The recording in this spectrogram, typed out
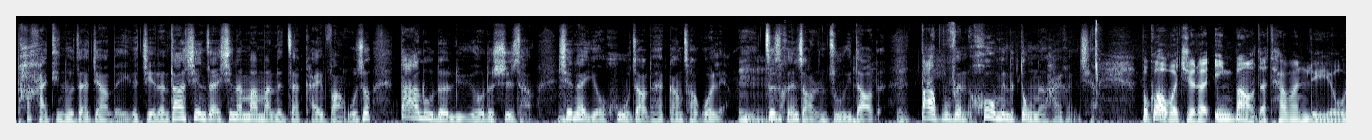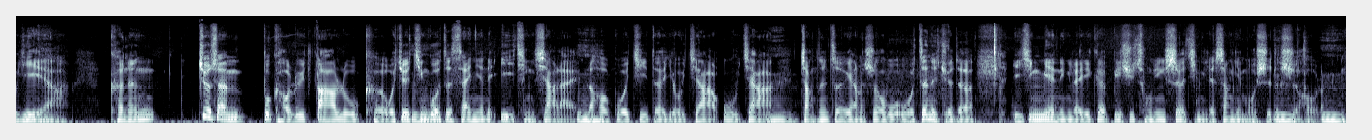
他还停留在这样的一个阶段，当然现在现在慢慢的在开放。我说大陆的旅游的市场现在有护照的还刚超过两亿，这是很少人注意到的。大部分后面的动能还很强。不过我觉得英镑的台湾旅游业啊，可能。就算不考虑大陆客，我觉得经过这三年的疫情下来，嗯、然后国际的油价、物价涨成这样的时候，我我真的觉得已经面临了一个必须重新设计你的商业模式的时候了。嗯，嗯。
